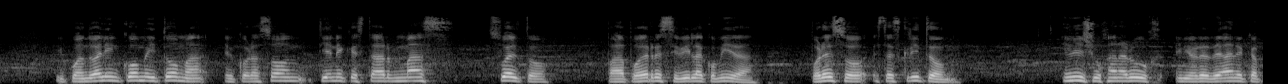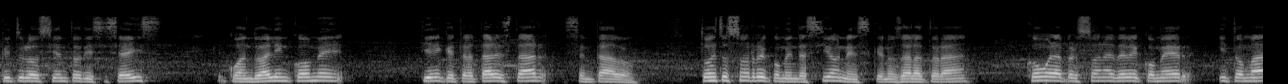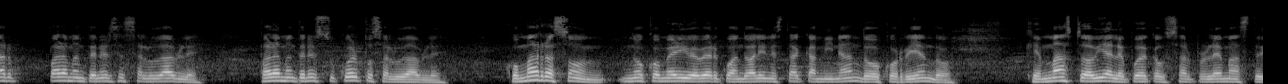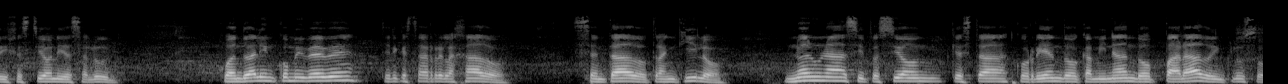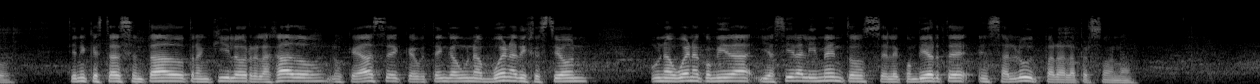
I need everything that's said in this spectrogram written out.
Y cuando alguien come y toma, el corazón tiene que estar más suelto para poder recibir la comida. Por eso está escrito en el Shulchan Aruch, en en el capítulo 116, que cuando alguien come tiene que tratar de estar sentado. Todo esto son recomendaciones que nos da la Torah, cómo la persona debe comer y tomar para mantenerse saludable, para mantener su cuerpo saludable. Con más razón, no comer y beber cuando alguien está caminando o corriendo, que más todavía le puede causar problemas de digestión y de salud. Cuando alguien come y bebe, tiene que estar relajado, sentado, tranquilo, no en una situación que está corriendo, caminando, parado incluso. Tiene que estar sentado, tranquilo, relajado, lo que hace que tenga una buena digestión, una buena comida y así el alimento se le convierte en salud para la persona.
